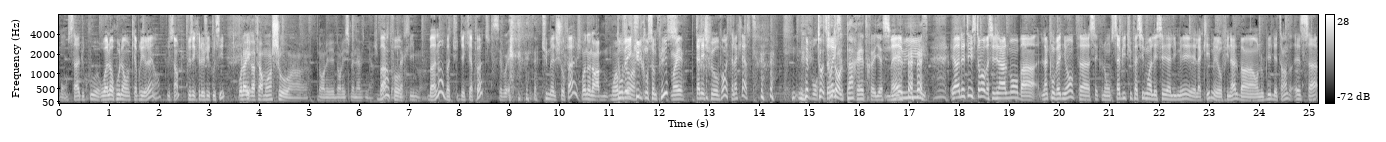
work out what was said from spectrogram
Bon, ça, du coup, ou alors rouler en cabriolet, hein, plus simple, plus écologique aussi. Bon là, Et- il va faire moins chaud hein, dans les dans les semaines à venir. Je Bah, pense. Faut- La clim, Bah non, bah tu te décapotes, c'est vrai. tu mets le chauffage, Moi, on en aura moins ton besoin. véhicule consomme plus, Ouais. t'as les cheveux au vent et t'as la classe. Mais bon, Tout, tout vrai dans le paraître, Yacine. Mais oui. Et en été justement, bah, c'est généralement bah, l'inconvénient, bah, c'est que l'on s'habitue facilement à laisser allumer la clim et au final, bah, on oublie de l'éteindre et ça,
